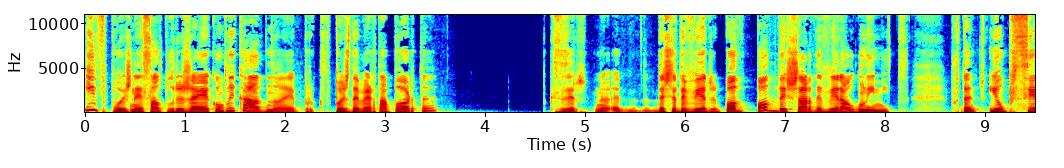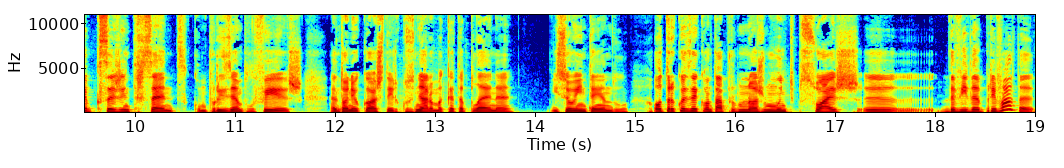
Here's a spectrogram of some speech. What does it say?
E depois, nessa altura, já é complicado, não é? Porque depois de aberta a porta, quer dizer, deixa de haver, pode, pode deixar de haver algum limite. Portanto, eu percebo que seja interessante, como por exemplo fez António Costa ir cozinhar uma cataplana, isso eu entendo. Outra coisa é contar pormenores muito pessoais uh, da vida privada.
